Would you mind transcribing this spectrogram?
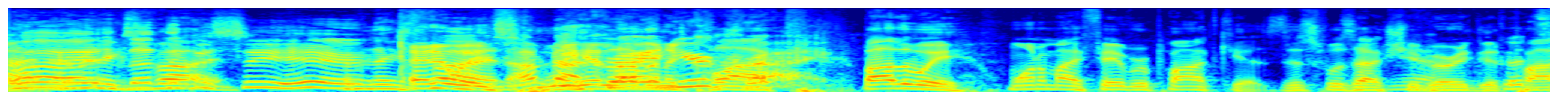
fine. fine. Everything's Nothing to fine. see here. Everything's Anyways, fine. I'm not hit crying. You're o'clock. crying. By the way, one of my favorite podcasts. This was actually a very good, good podcast.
